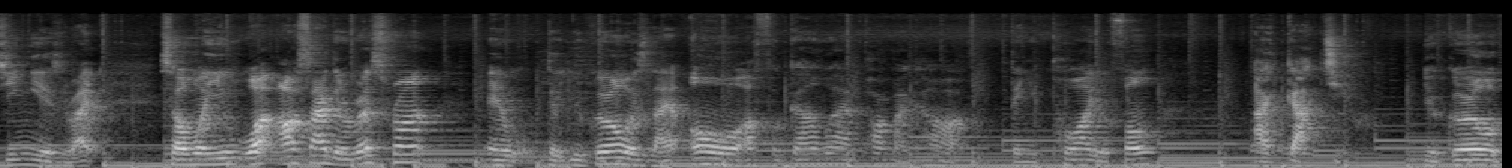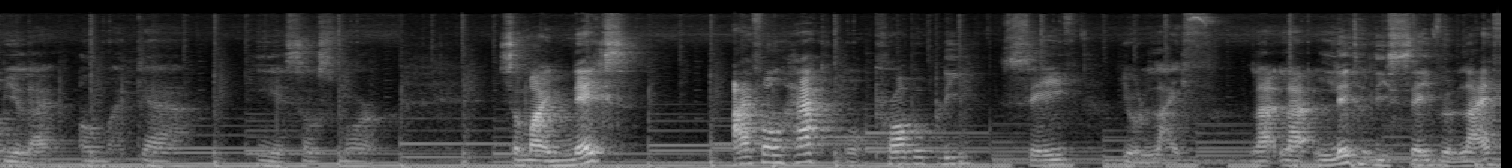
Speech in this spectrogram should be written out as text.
Genius, right? So when you walk outside the restaurant and the, your girl is like, oh, I forgot where I parked my car. Then you pull out your phone, I got you. Your girl will be like, oh my god, he is so smart. So my next iPhone hack will probably save your life. Like, like literally save your life.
